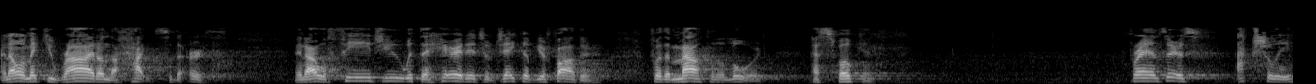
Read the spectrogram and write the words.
And I will make you ride on the heights of the earth. And I will feed you with the heritage of Jacob your father, for the mouth of the Lord has spoken. Friends, there's actually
